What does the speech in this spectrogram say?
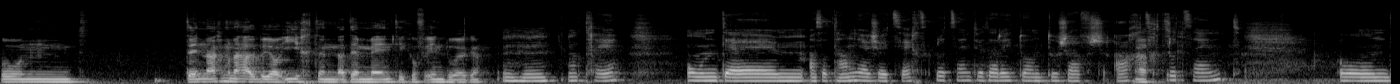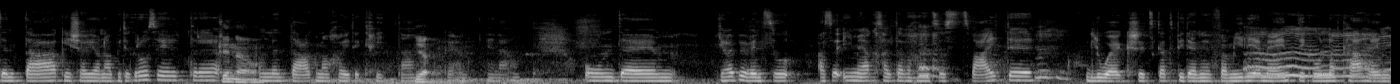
Und dann nach einem halben Jahr ich dann an dem Montag auf ihn schauen. Mhm, okay. Und ähm, also Tanja ist ja jetzt 60% wieder retour und du schaffst 80%. Und ein Tag ist er ja noch bei den Großeltern Genau. und ein Tag nachher in der Kita. Ja. Genau. Und ähm, ja, eben, wenn du, also ich merke es halt einfach, wenn du das Zweite schaust, jetzt gerade bei diesen Familienmäntig, die wir hatten,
